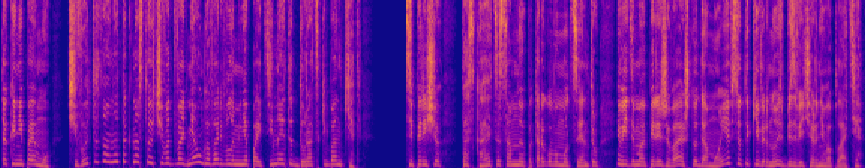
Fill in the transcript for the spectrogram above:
так и не пойму, чего это она так настойчиво два дня уговаривала меня пойти на этот дурацкий банкет. Теперь еще таскается со мной по торговому центру, видимо, переживая, что домой я все-таки вернусь без вечернего платья.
